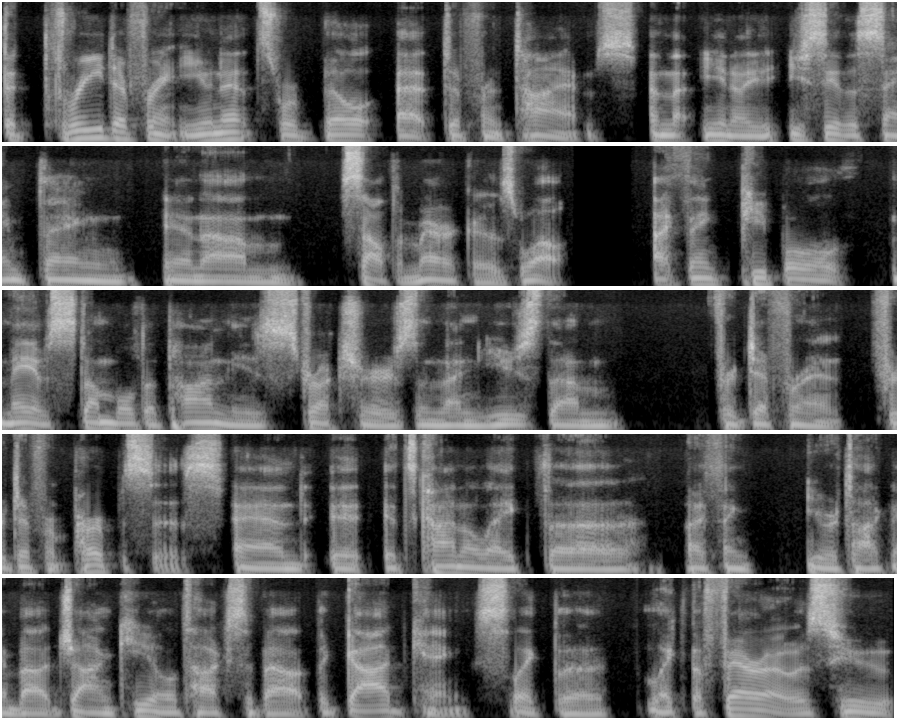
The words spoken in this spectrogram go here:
the three different units were built at different times, and that, you know you, you see the same thing in um, South America as well. I think people may have stumbled upon these structures and then used them for different for different purposes and it, it's kind of like the i think you were talking about john keel talks about the god kings like the like the pharaohs who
